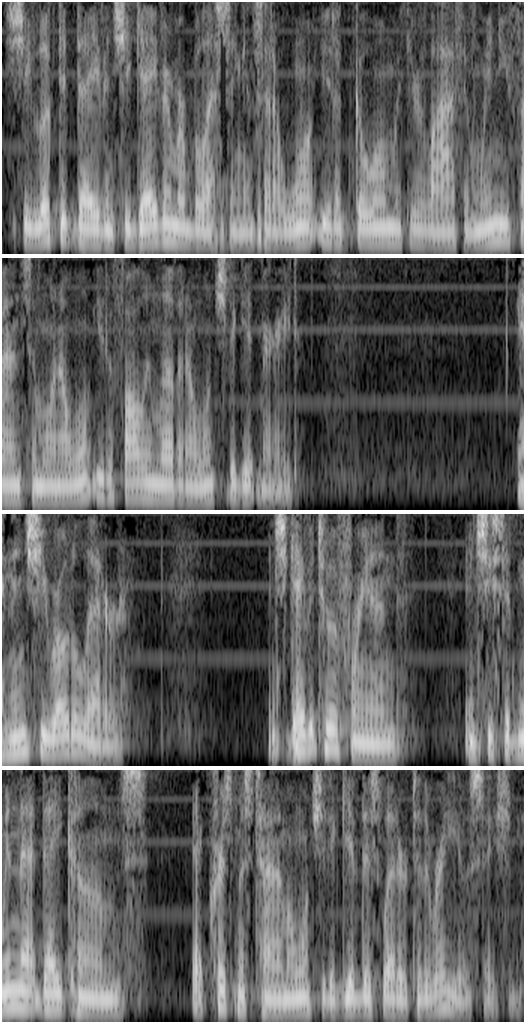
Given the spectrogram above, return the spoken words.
she looked at Dave and she gave him her blessing and said, I want you to go on with your life. And when you find someone, I want you to fall in love and I want you to get married. And then she wrote a letter and she gave it to a friend. And she said, When that day comes at Christmas time, I want you to give this letter to the radio station.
